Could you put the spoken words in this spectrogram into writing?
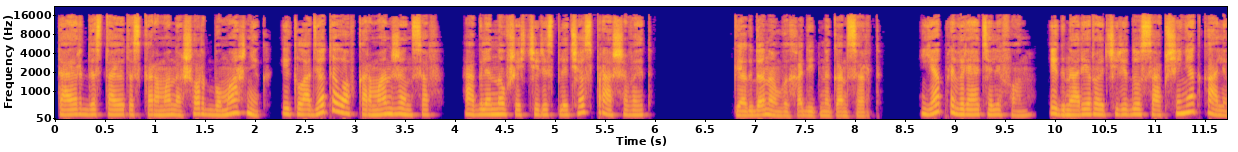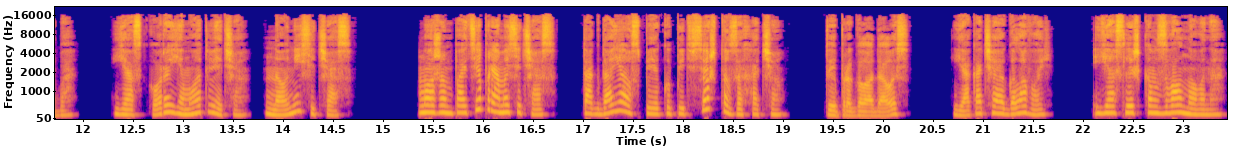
Тайр достает из кармана шорт-бумажник и кладет его в карман джинсов. Оглянувшись через плечо, спрашивает. «Когда нам выходить на концерт?» Я проверяю телефон, игнорируя череду сообщений от Калиба. Я скоро ему отвечу, но не сейчас. Можем пойти прямо сейчас. Тогда я успею купить все, что захочу. Ты проголодалась? Я качаю головой. Я слишком взволнована.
